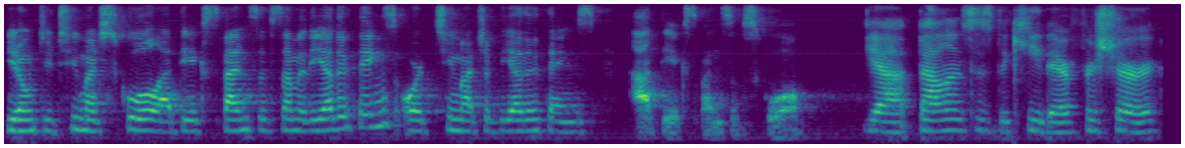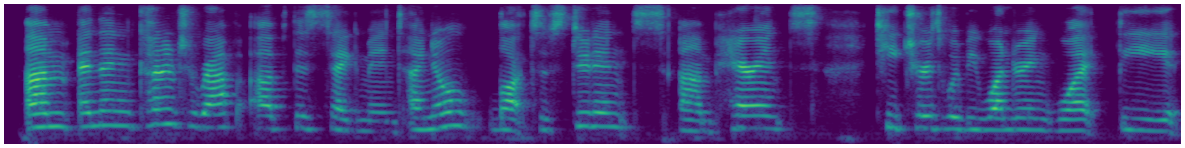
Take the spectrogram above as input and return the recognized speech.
you don't do too much school at the expense of some of the other things or too much of the other things at the expense of school. Yeah balance is the key there for sure. Um, and then, kind of to wrap up this segment, I know lots of students, um, parents, teachers would be wondering what the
